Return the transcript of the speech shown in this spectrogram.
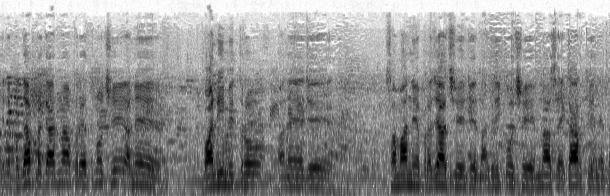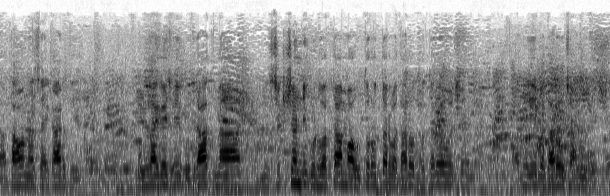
એટલે બધા પ્રકારના પ્રયત્નો છે અને વાલી મિત્રો અને જે સામાન્ય પ્રજા છે, જે નાગરિકો છે, એમના સહકારથી અને દાતાઓના સહકારથી મને લાગે છે ગુજરાતના શિક્ષણની ગુણવત્તામાં ઉત્તરોત્તર વધારો થતો રહ્યો છે અને એ વધારો ચાલુ રહેશે.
